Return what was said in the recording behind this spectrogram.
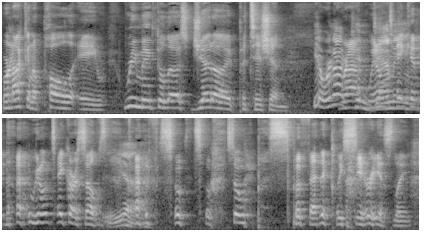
we're not going to pull a remake the Last Jedi petition yeah, we're not we're not, we don't take it. That, we don't take ourselves Yeah. so so so pathetically seriously.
